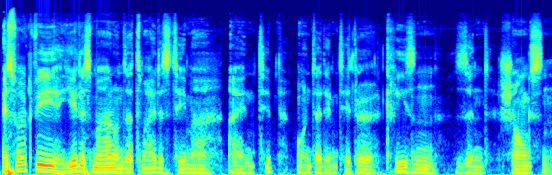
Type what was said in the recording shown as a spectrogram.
Es folgt wie jedes Mal unser zweites Thema, ein Tipp unter dem Titel Krisen sind Chancen.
